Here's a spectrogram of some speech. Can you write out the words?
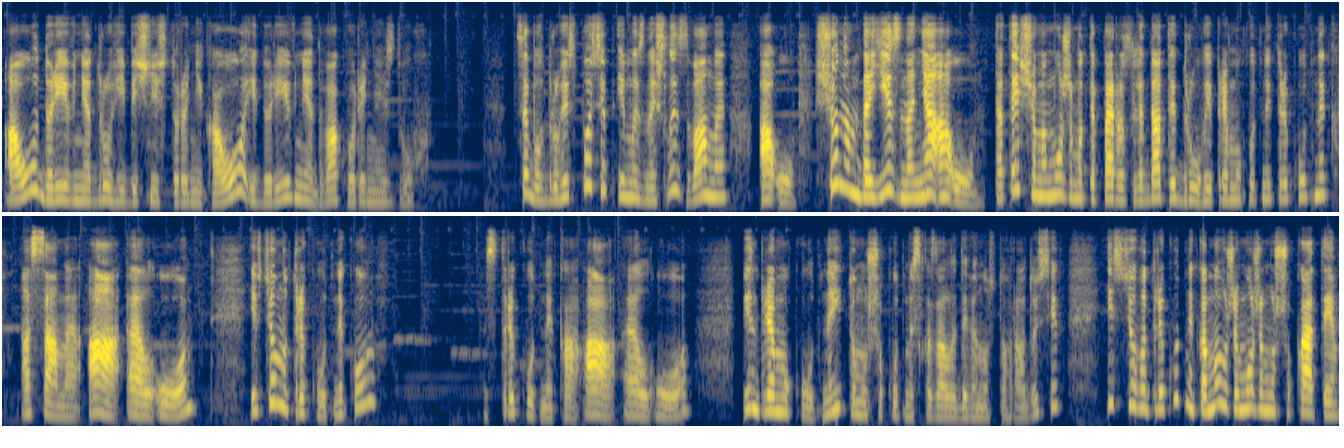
АО дорівнює другій бічній стороні КО і дорівнює 2 корення із 2. Це був другий спосіб, і ми знайшли з вами АО. Що нам дає знання АО? Та те, що ми можемо тепер розглядати другий прямокутний трикутник, а саме АЛО. І в цьому трикутнику, з трикутника АЛО, він прямокутний, тому що кут ми сказали 90 градусів. І з цього трикутника ми вже можемо шукати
